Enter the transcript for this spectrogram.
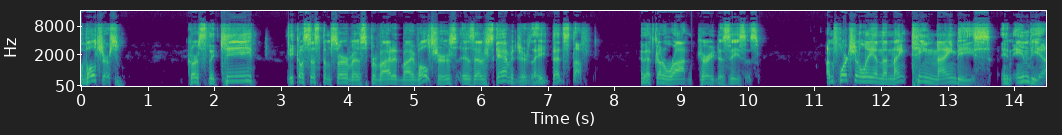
vultures. Of course, the key ecosystem service provided by vultures is they're scavengers. They eat dead stuff, and that's going to rot and carry diseases. Unfortunately, in the 1990s in India,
